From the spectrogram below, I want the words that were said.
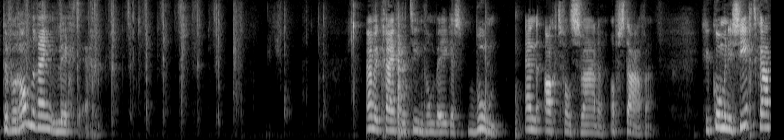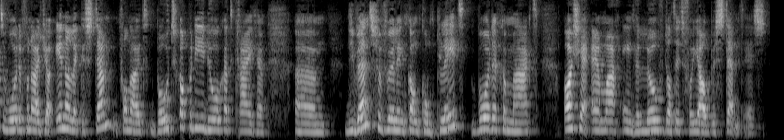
de verandering ligt er. En we krijgen de 10 van bekers. Boom. En de 8 van zwaarden of staven gecommuniceerd gaat worden vanuit jouw innerlijke stem, vanuit boodschappen die je door gaat krijgen. Ehm, die wensvervulling kan compleet worden gemaakt als je er maar in gelooft dat dit voor jou bestemd is.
